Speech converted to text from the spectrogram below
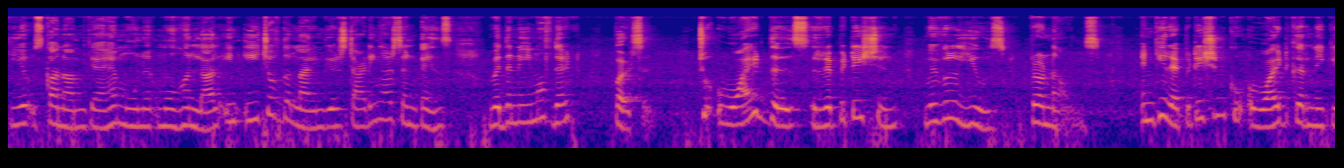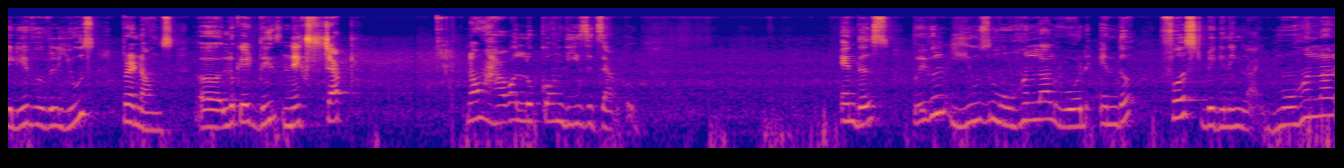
की है, उसका नाम क्या है Mohanlal in each of the line we are starting are sentence with the name of that person to avoid this repetition we will use pronouns इनकी रेपिटेशन को अवॉइड करने के लिए we will use pronouns look at this next step now have a look on these example in this, we will use mohanlal word in the first beginning line Mohanlal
